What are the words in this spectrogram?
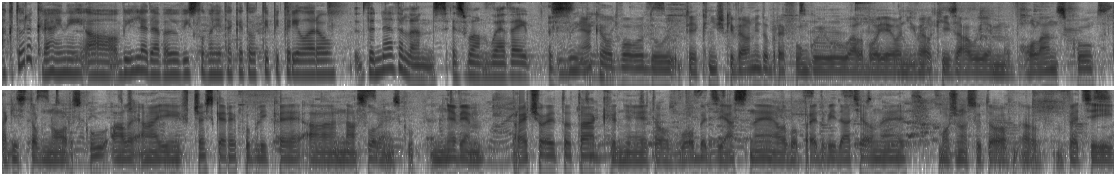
A ktoré krajiny o, vyhľadávajú vyslovene takéto typy thrillerov? The Netherlands is one where they Z nejakého dôvodu tie knižky veľmi dobre fungujú, alebo je o nich veľký záujem v Holandsku, takisto v Norsku, ale aj v Českej republike a na Slovensku. Neviem, prečo je to tak, nie je to vôbec jasné alebo predvydateľné. Možno sú to veci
